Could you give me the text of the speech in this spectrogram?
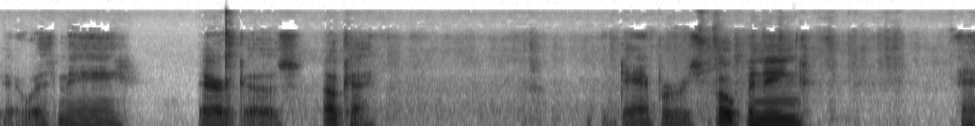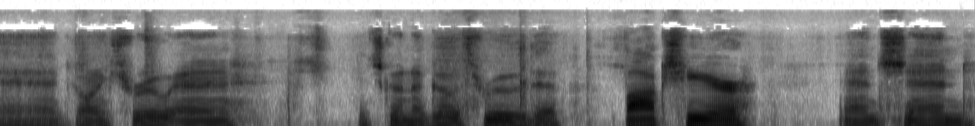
bear with me. There it goes. Okay. The damper is opening and going through and it's going to go through the box here and send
